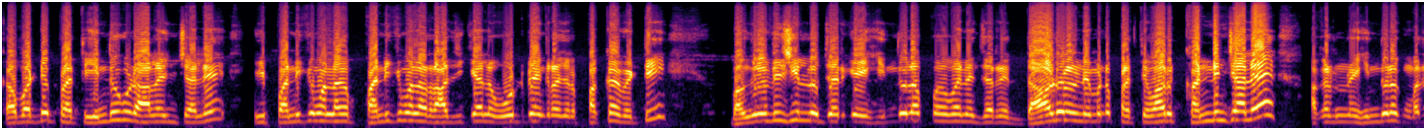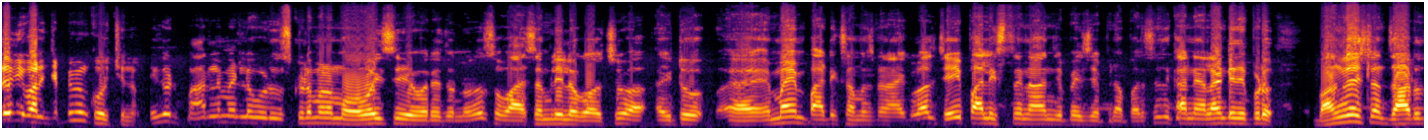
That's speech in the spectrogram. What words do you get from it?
కాబట్టి ప్రతి హిందూ కూడా ఆలోచించాలి ఈ పనికి మళ్ళీ పనికి మళ్ళీ రాజకీయాలు ఓటు బ్యాంక్ రాజులు పక్క పెట్టి బంగ్లాదేశ్లో జరిగే హిందువుల పైన జరిగే దాడులను ఏమైనా ప్రతి వారు ఖండించాలి. అక్కడ ఉన్న హిందువులకు మద్దతు ఇవ్వాలని చెప్పి మేము కోరుచున్నాం. ఇంకోటి పార్లమెంట్లో కూడా చూసుకుంటే మనం ఓవైసీ ఎవరైతే ఉన్నారో సో అసెంబ్లీలో కావచ్చు ఇటు ఎంఐఎం పార్టీకి సంబంధించిన నాయకులు వాళ్ళు జై పాలిస్తున్నా అని చెప్పేసి చెప్పిన పరిస్థితి. కానీ అలాంటిది ఇప్పుడు బంగ్లాదేశ్లో దాడు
